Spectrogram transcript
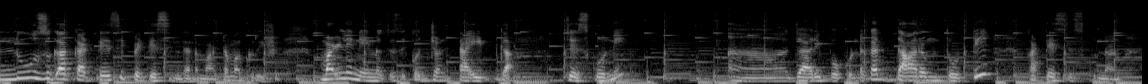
లూజ్గా కట్టేసి పెట్టేసింది అనమాట మా గ్రీషు. మళ్ళీ నేను వచ్చేసి కొంచెం టైట్గా చేసుకొని జారిపోకుండా దారంతో కట్టేసేసుకున్నాను.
